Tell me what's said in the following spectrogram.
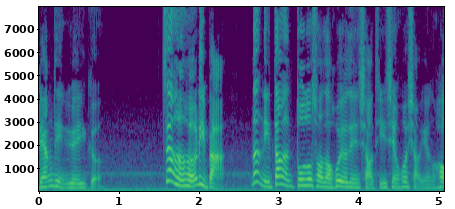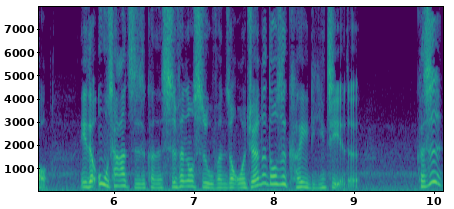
两点约一个，这样很合理吧？那你当然多多少少会有点小提前或小延后，你的误差值可能十分钟、十五分钟，我觉得那都是可以理解的，可是。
